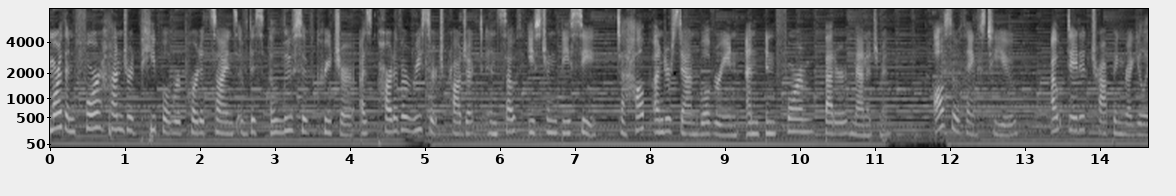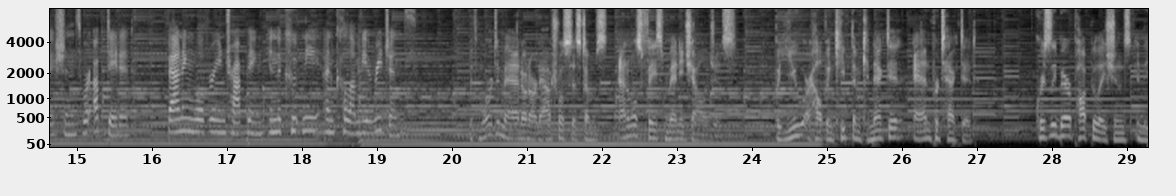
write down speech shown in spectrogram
More than 400 people reported signs of this elusive creature as part of a research project in southeastern BC to help understand wolverine and inform better management. Also, thanks to you, outdated trapping regulations were updated, banning wolverine trapping in the Kootenay and Columbia regions. With more demand on our natural systems, animals face many challenges but you are helping keep them connected and protected. Grizzly bear populations in the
